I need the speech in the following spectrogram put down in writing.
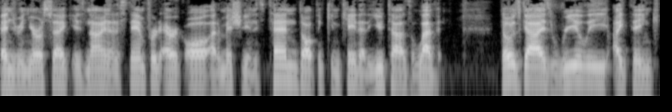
Benjamin Yurosek is nine out of Stanford. Erick All out of Michigan is 10. Dalton Kincaid out of Utah is 11. Those guys really, I think,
